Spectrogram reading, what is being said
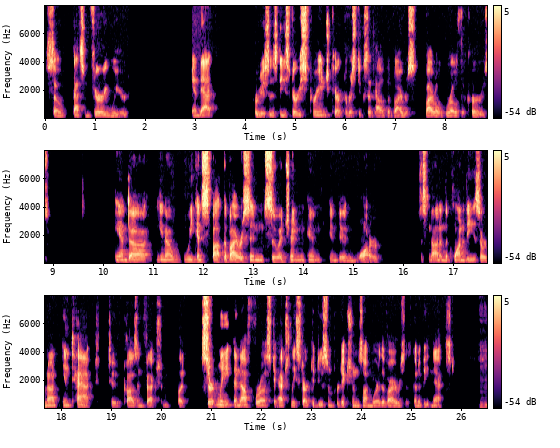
So that's very weird. And that produces these very strange characteristics of how the virus viral growth occurs. And uh, you know, we can spot the virus in sewage and, and, and in water, just not in the quantities or not intact to cause infection. But certainly enough for us to actually start to do some predictions on where the virus is going to be next. Mm-hmm.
